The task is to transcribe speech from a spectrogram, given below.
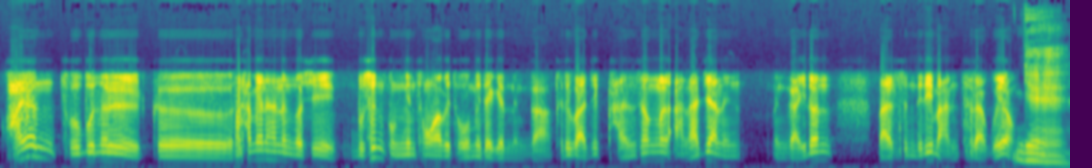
과연 두 분을 그 사면하는 것이 무슨 국민 통합에 도움이 되겠는가 그리고 아직 반성을 안 하지 않는가 이런 말씀들이 많더라고요. 예.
